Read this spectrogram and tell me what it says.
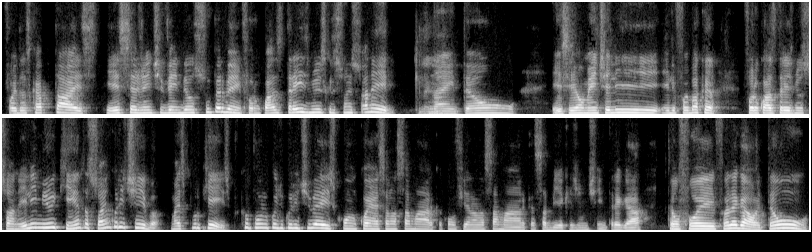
Foi das capitais. Esse a gente vendeu super bem. Foram quase 3 mil inscrições só nele. Que legal. Né? Então, esse realmente ele, ele foi bacana. Foram quase 3 mil só nele e 1.500 só em Curitiba. Mas por que isso? Porque o público de Curitiba é isso, con- conhece a nossa marca, confia na nossa marca, sabia que a gente ia entregar. Então foi, foi legal. Então,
